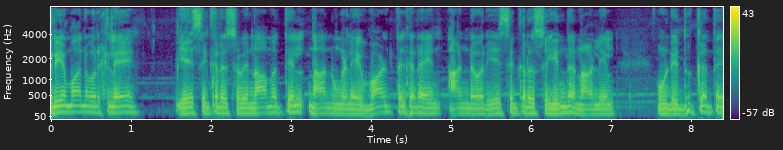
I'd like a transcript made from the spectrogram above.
பிரியமானவர்களே இயேசு கிறிஸ்துவின் நாமத்தில் நான் உங்களை வாழ்த்துகிறேன். ஆண்டவர் இயேசு கிறிஸ்து இந்த நாளில் உங்களுடைய துக்கத்தை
